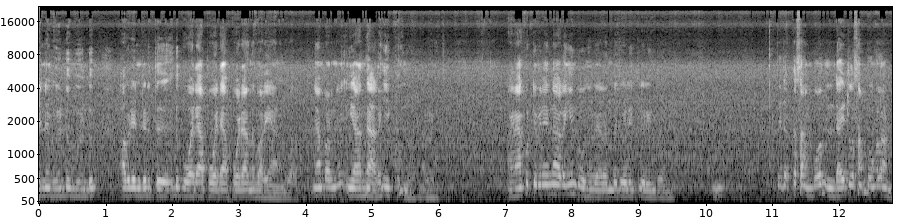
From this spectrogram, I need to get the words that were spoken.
എന്നെ വീണ്ടും വീണ്ടും അവരെന്റെ അടുത്ത് ഇത് പോരാ പോരാ പോരാ എന്ന് പറയുകയാണെന്ന് പറഞ്ഞു ഞാൻ പറഞ്ഞു ഞാൻ അന്ന് ഇറങ്ങിക്കൊന്നു അവരുടെ അങ്ങനെ ആ കുട്ടി പിന്നെ ഇന്ന് ഇറങ്ങിയും തോന്നുന്നു. വേറെ എന്തോ ജോലിക്ക് കയറിയും തോന്നുന്നു. ഇതൊക്കെ സംഭവം ഉണ്ടായിട്ടുള്ള സംഭവങ്ങളാണ്.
